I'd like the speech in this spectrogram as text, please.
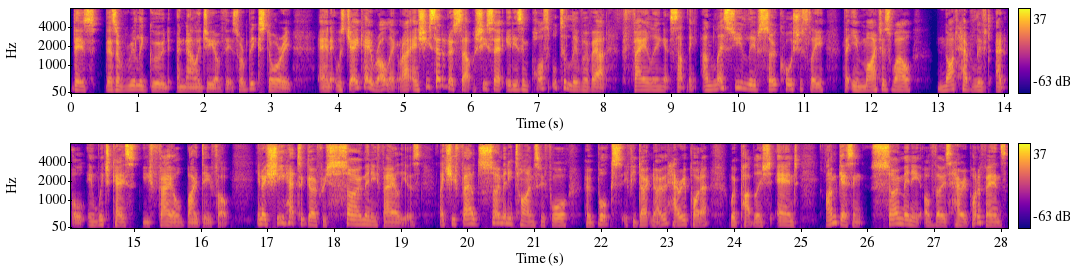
there's there's a really good analogy of this or a big story and it was J.K. Rowling, right? And she said it herself. She said, it is impossible to live without failing at something unless you live so cautiously that you might as well not have lived at all, in which case you fail by default. You know, she had to go through so many failures. Like she failed so many times before her books, if you don't know, Harry Potter were published. And I'm guessing so many of those Harry Potter fans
